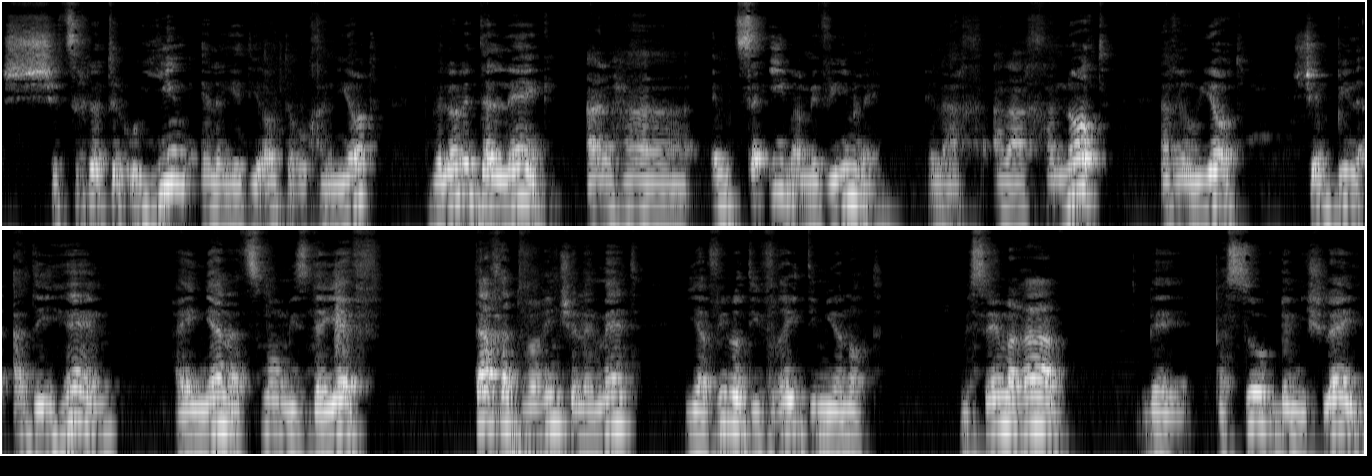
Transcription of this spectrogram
שצריך להיות ראויים אל הידיעות הרוחניות, ולא לדלג על האמצעים המביאים להם, אלא על ההכנות הראויות, שבלעדיהם העניין עצמו מזדייף. תחת דברים של אמת יביא לו דברי דמיונות. מסיים הרב בפסוק במשלי,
